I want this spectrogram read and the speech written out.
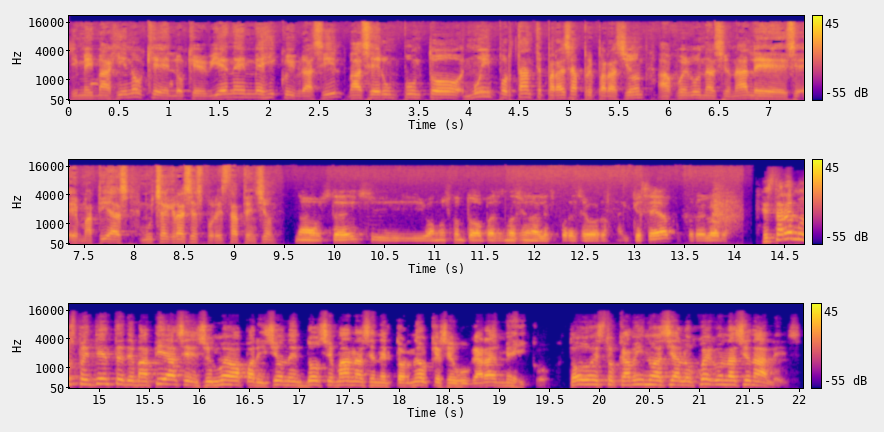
y me imagino que lo que viene en México y Brasil va a ser un punto muy importante para esa preparación a Juegos Nacionales. Eh, Matías, muchas gracias por esta atención. No, ustedes y vamos con todo pases nacionales por ese oro, el que sea, por el oro. Estaremos pendientes de Matías en su nueva aparición en dos semanas en el torneo que se jugará en México. Todo esto camino hacia los Juegos Nacionales.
